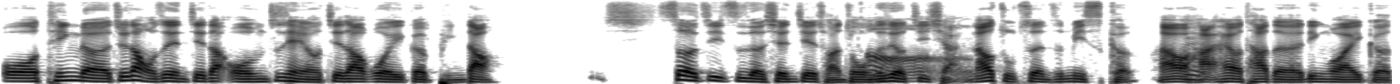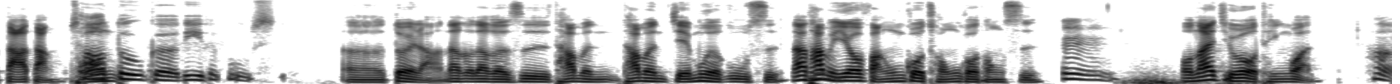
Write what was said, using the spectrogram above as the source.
我听了，就像我之前介绍，我们之前有介绍过一个频道。设计师的仙界传说，我这就有记起来。哦、然后主持人是 Miss 克，还有还、嗯、还有他的另外一个搭档超度蛤蜊的故事。呃，对啦，那个那个是他们他们节目的故事。那他们也有访问过宠物沟通师。嗯，我那一集我有听完。哼，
